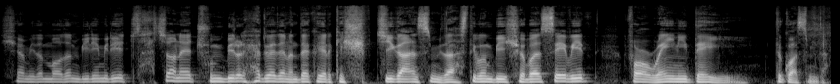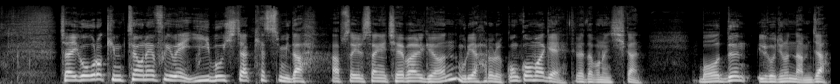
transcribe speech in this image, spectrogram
시험이든 뭐든 미리미리 사전에 준비를 해둬야 되는데 그게 이렇게 쉽지가 않습니다. 스티븐 비숍의 Save It for Rainy Day 듣고 왔습니다. 자, 이 곡으로 김태훈의 프리웨이 2부 시작했습니다. 앞서 일상의 재발견, 우리 하루를 꼼꼼하게 들여다보는 시간. 뭐든 읽어주는 남자.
